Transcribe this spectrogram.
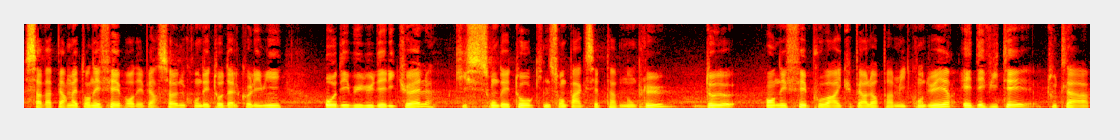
ça va permettre en effet pour des personnes qui ont des taux d'alcoolémie au début du délictuel, qui sont des taux qui ne sont pas acceptables non plus, de en effet pouvoir récupérer leur permis de conduire et d'éviter toute la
